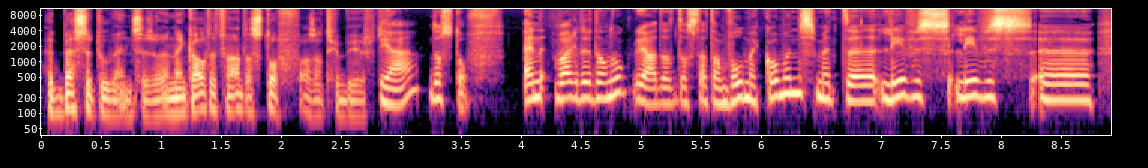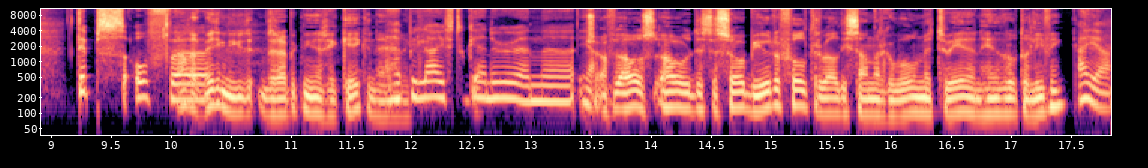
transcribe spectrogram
het beste toewensen. Zo. En denk altijd van, ah, dat is tof als dat gebeurt. Ja, dat is tof. En waar er dan ook, ja, dat, dat staat dan vol met comments, met eh, levens, levens eh, tips of Ah, dat eh, weet ik niet, daar heb ik niet naar gekeken eigenlijk. happy life together. En, ja. Of, oh, oh, this is so beautiful, terwijl die staan er gewoon met twee in een heel grote living. Ah ja,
